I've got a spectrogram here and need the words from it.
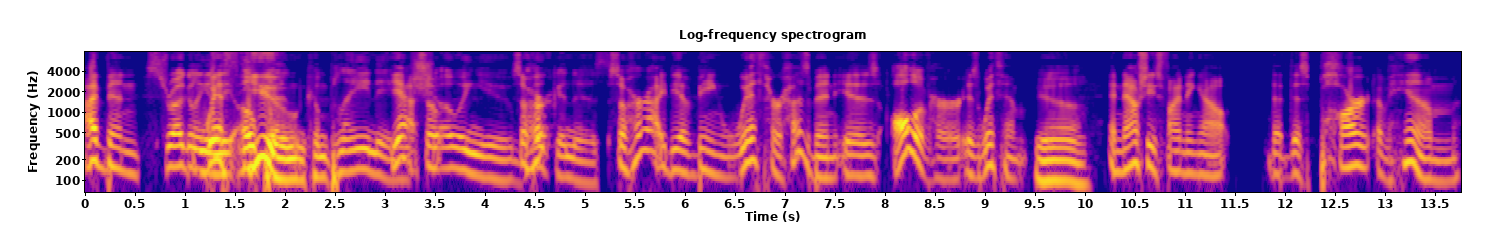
i've been Struggling With open, you. complaining, Yeah, so- showing you so her- brokenness. so her idea of being with her husband is all of her is with him yeah. and now she's finding out that this part of him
